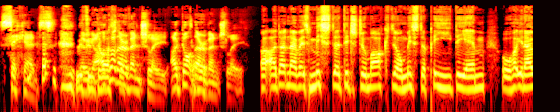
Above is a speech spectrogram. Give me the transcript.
sickheads. there we go. I got there eventually. I got there eventually. I don't know if it's Mr. Digital Marketing or Mr. PDM or, you know,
